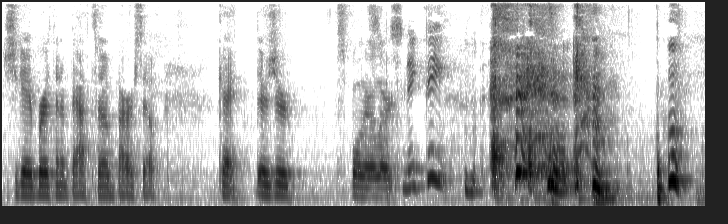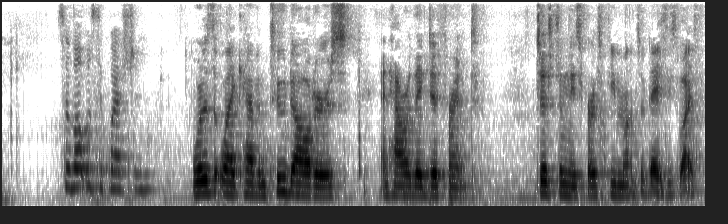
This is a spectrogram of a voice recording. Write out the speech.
She gave birth in a bathtub by herself. Okay, there's your spoiler alert. Sneak peek. so what was the question? What is it like having two daughters, and how are they different just in these first few months of Daisy's life?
